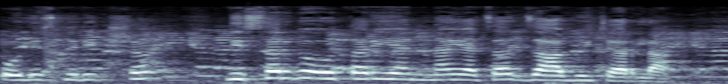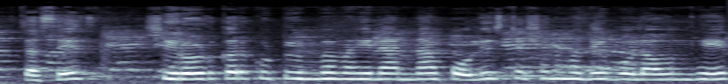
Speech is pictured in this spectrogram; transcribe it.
पोलीस निरीक्षक निसर्ग ओतारी यांना याचा जाब विचारला. तसेच शिरोडकर कुटुंब महिलांना पोलीस स्टेशनमध्ये बोलावून घेत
